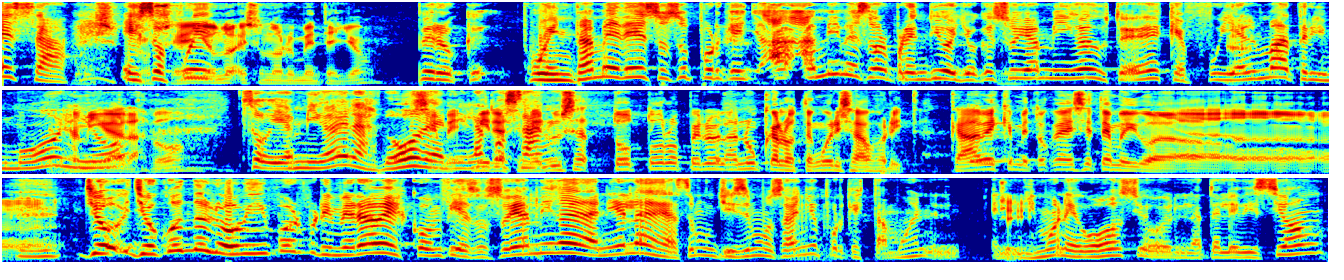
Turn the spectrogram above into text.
es esa. Eso, Eso no sé, fue. yo no- eso no lo inventé yo. Pero que, cuéntame de eso, eso porque a, a mí me sorprendió. Yo que soy amiga de ustedes, que fui al matrimonio. ¿Eres amiga de las dos? Soy amiga de las dos, Se me- Daniela mira, se me luce todo, todos los pelos de la nuca los tengo erizados ahorita. Cada vez que me toca ese tema digo... "Ah". Yo, yo cuando lo vi por primera vez, confieso, soy amiga de Daniela desde hace muchísimos años porque estamos en el, el Sí. mismo negocio, en la televisión.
